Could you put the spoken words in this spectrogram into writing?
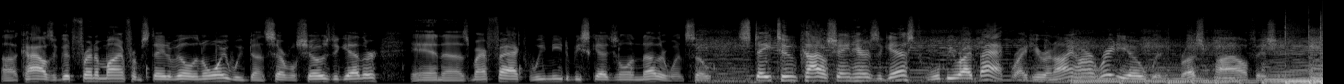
Uh, Kyle's a good friend of mine from state of Illinois. We've done several shows together, and uh, as a matter of fact, we need to be scheduling another one. So stay tuned. Kyle Schoenherr is the guest. We'll be right back right here on iHeartRadio with Brush Pile Fishing.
